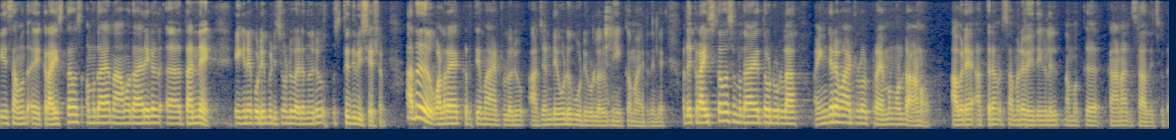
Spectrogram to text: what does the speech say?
ഈ സമുദായ ക്രൈസ്തവ സമുദായ നാമധാരികൾ തന്നെ ഇങ്ങനെ കുടിയും പിടിച്ചുകൊണ്ട് വരുന്ന ഒരു സ്ഥിതിവിശേഷം. അത് വളരെ കൃത്യമായിട്ടുള്ളൊരു അജണ്ടയോട് കൂടിയുള്ളൊരു നീക്കമായിരുന്നില്ലേ? അത് ക്രൈസ്തവ സമുദായത്തോടുള്ള ഭയങ്കരമായിട്ടുള്ള പ്രേമം കൊണ്ടാണോ അവരെ അത്തരം സമരവേദികളിൽ നമുക്ക് കാണാൻ സാധിച്ചത്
